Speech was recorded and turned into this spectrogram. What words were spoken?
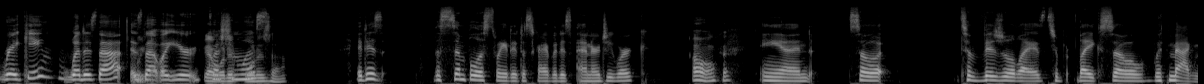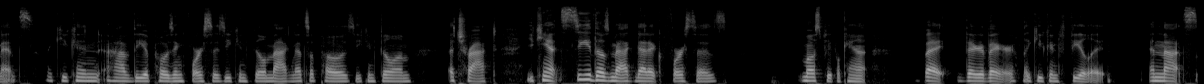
Reiki, what is that? Is that what your Yeah, what, question i- was? what is that? It is the simplest way to describe it is energy work. Oh, okay. And so to visualize to like so with magnets, like you can have the opposing forces, you can feel magnets oppose, you can feel them attract. You can't see those magnetic forces. Most people can't, but they're there. Like you can feel it. And that's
